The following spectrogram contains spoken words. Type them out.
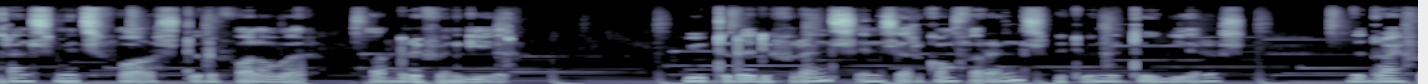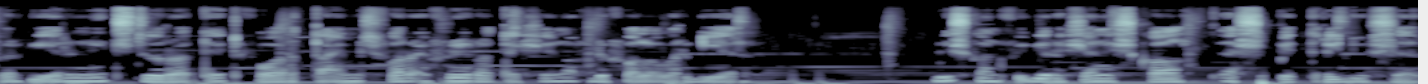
transmits force to the follower, or driven gear. Due to the difference in circumference between the two gears, the driver gear needs to rotate 4 times for every rotation of the follower gear. This configuration is called a speed reducer.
